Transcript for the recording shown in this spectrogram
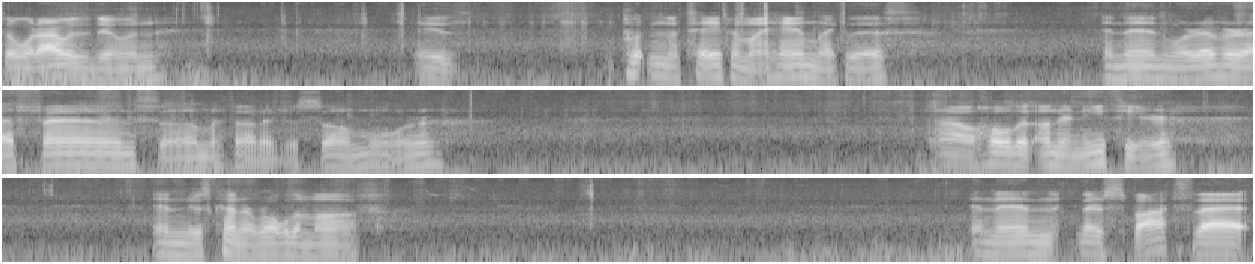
So what I was doing is putting the tape in my hand like this and then wherever I found some, I thought I just saw more. I'll hold it underneath here and just kind of roll them off. And then there's spots that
